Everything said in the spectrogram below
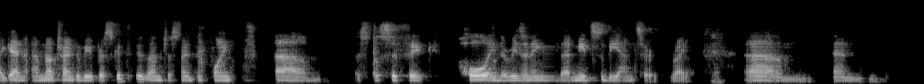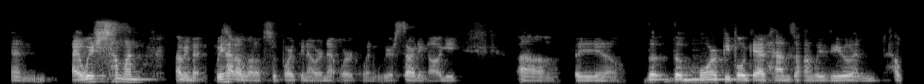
again, I'm not trying to be prescriptive. I'm just trying to point um, a specific hole in the reasoning that needs to be answered, right? Yeah. Um, and and I wish someone. I mean, we had a lot of support in our network when we were starting Auggi. Uh, but you know, the the more people get hands on with you and help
